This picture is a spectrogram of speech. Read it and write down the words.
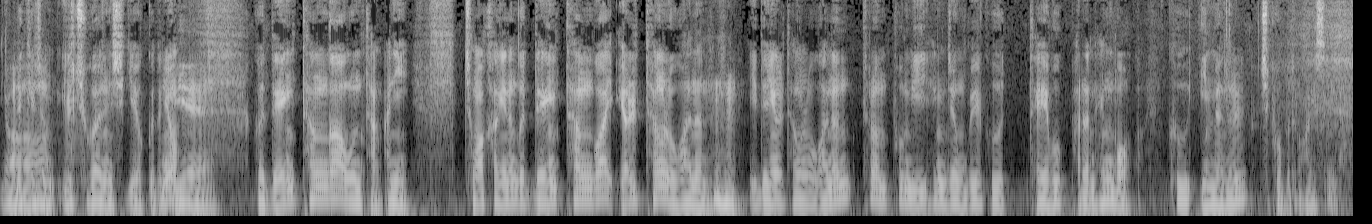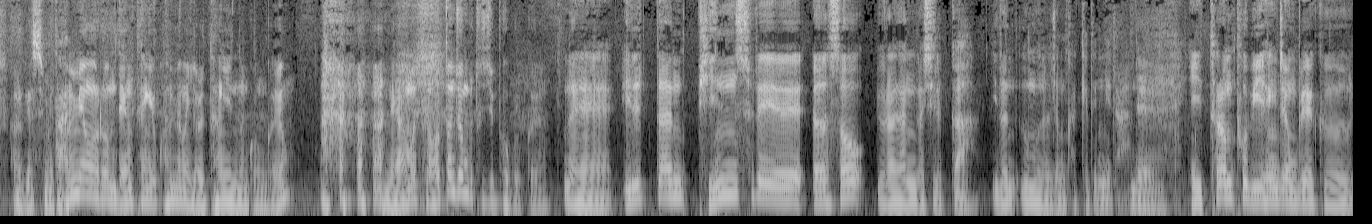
이렇게 아. 좀 일축하는 식이었거든요. 예. 그 냉탕과 온탕 아니 정확하게는 그 냉탕과 열탕을 오가는 이 냉열탕을 오가는 트럼프 미 행정부의 그 대북 발언 행보 그 이면을 짚어보도록 하겠습니다. 알겠습니다. 한 명은 그럼 냉탕이고 한 명은 열탕이 있는 건가요? 네, 아무튼 어떤 점부터 짚어볼까요? 네, 일단 빈 수레여서 요란한 것일까 이런 의문을 좀 갖게 됩니다. 네. 이 트럼프 미 행정부의 그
